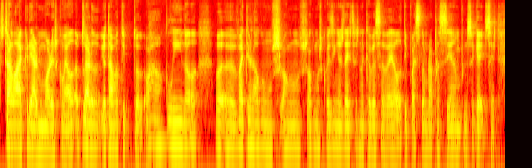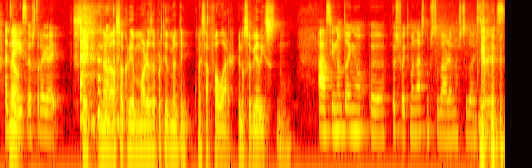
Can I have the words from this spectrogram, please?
estar lá a criar memórias com ela. Apesar de eu estava tipo todo... Uau, que lindo. Ela, vai ter alguns, alguns, algumas coisinhas destas na cabeça dela. Tipo, vai se lembrar para sempre. Não sei o que. E disseste... Até não, isso eu estraguei. Disseste, não, ela só cria memórias a partir do momento em que começa a falar. Eu não sabia disso. Não... Ah, sim, não tenho. Uh, pois foi, tu mandaste-me estudar, eu não estudei sobre isso.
